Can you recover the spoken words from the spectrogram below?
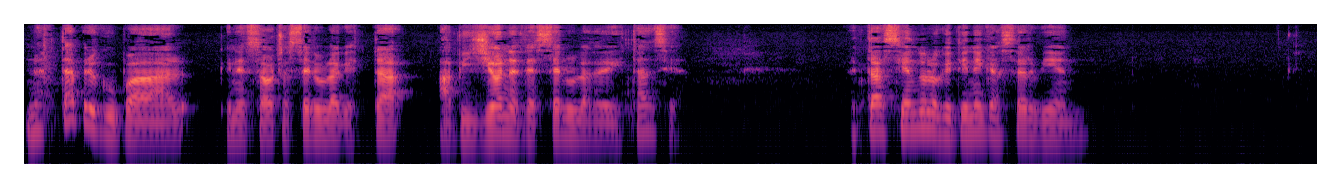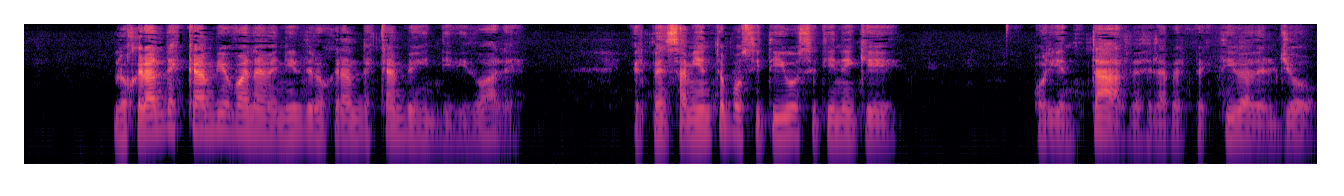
no está preocupada en esa otra célula que está a billones de células de distancia. Está haciendo lo que tiene que hacer bien los grandes cambios van a venir de los grandes cambios individuales. El pensamiento positivo se tiene que orientar desde la perspectiva del yo,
